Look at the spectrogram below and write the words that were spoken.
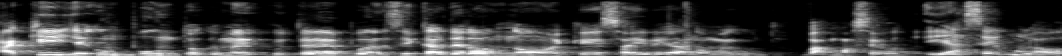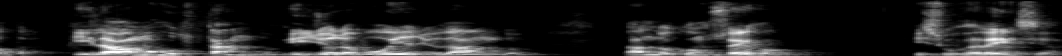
Aquí llega un punto que, me, ustedes pueden decir, Calderón, no, es que esa idea no me gusta. Vamos a hacer otra. Y hacemos la otra. Y la vamos ajustando. Y yo les voy ayudando, dando consejos y sugerencias,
